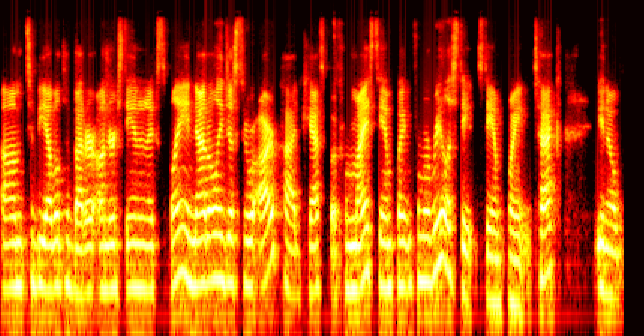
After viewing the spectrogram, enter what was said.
um, to be able to better understand and explain not only just through our podcast but from my standpoint from a real estate standpoint tech you know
